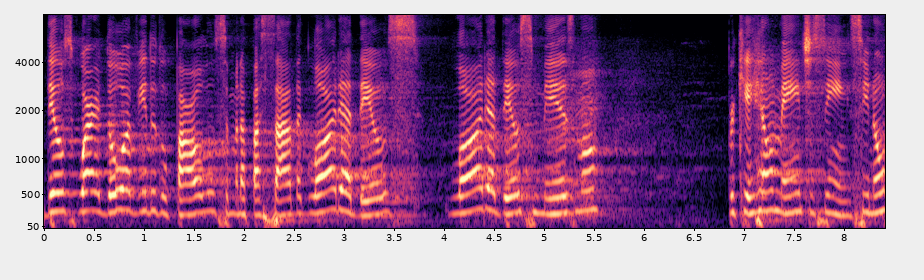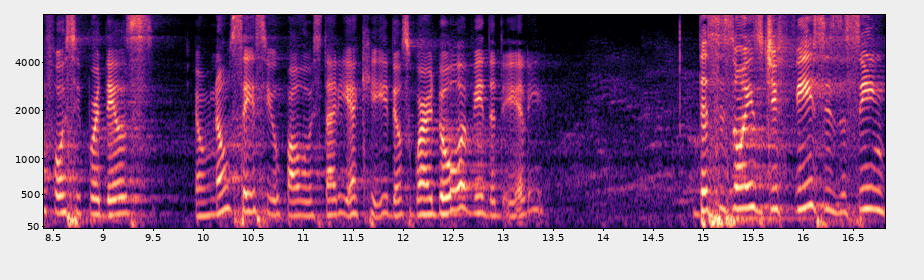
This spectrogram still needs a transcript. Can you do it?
Deus guardou a vida do Paulo semana passada, glória a Deus, glória a Deus mesmo. Porque realmente, assim, se não fosse por Deus, eu não sei se o Paulo estaria aqui. Deus guardou a vida dele. Decisões difíceis, assim,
